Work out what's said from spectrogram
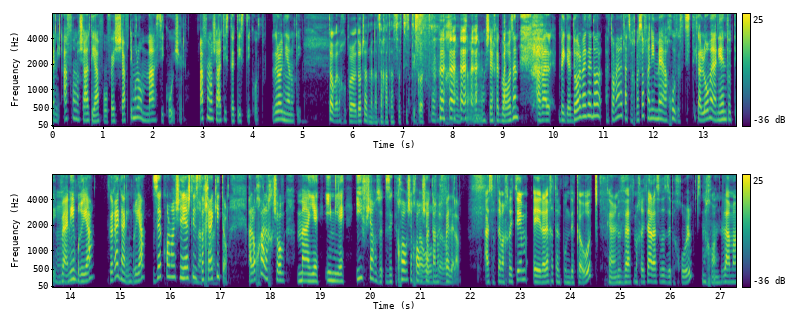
אני אף פעם לא שאלתי אף רופא שישבתי מולו מה הסיכוי שלי. אף פעם לא שאלתי סטטיסטיקות, זה לא עניין אותי. טוב, אנחנו כבר יודעות שאת מנצחת את הסטטיסטיקות. אני מושכת באוזן, אבל בגדול בגדול, את אומרת לעצמך, בסוף אני 100%, הסטטיסטיקה לא מעניינת אותי, ואני בריאה, כרגע אני בריאה, זה כל מה שיש לי לשחק נכון. איתו. אני לא יכולה לחשוב מה יהיה, אם יהיה, אי אפשר, זה, זה חור שחור שאתה נופל אליו. אז אתם מחליטים אה, ללכת על פונדקאות, כן. ואת מחליטה לעשות את זה בחו"ל. נכון. למה?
